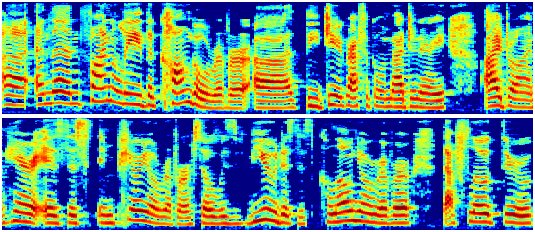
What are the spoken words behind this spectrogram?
Uh, and then finally, the Congo River. Uh, the geographical imaginary I draw in here is this imperial river. So it was viewed as this colonial river that flowed through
